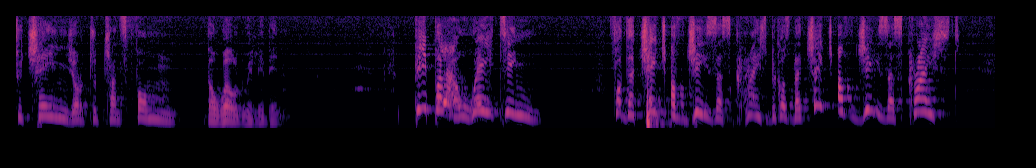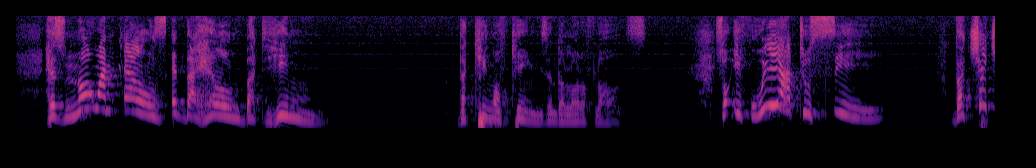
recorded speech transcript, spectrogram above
to change or to transform the world we live in. People are waiting for the church of Jesus Christ because the church of Jesus Christ has no one else at the helm but Him, the King of Kings and the Lord of Lords. So if we are to see the church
